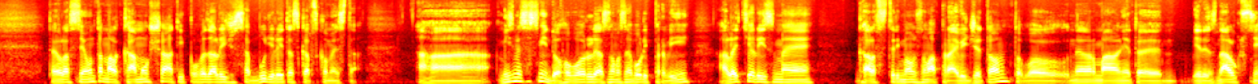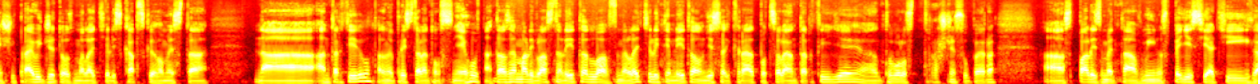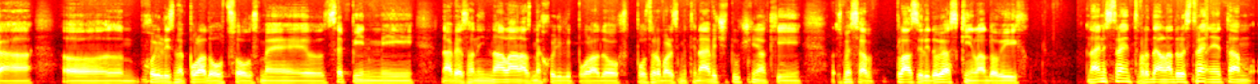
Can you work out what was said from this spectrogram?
tak vlastne on tam mal kamoša a tí povedali, že sa bude lietať z Kapského mesta. A my sme sa s ním dohovorili a znova sme boli prví a leteli sme Gulfstreamom, znova private jetom, to bol nenormálne, to je jeden z najluxusnejších private jetov, sme leteli z Kapského mesta na Antarktídu, tam sme pristali na tom snehu a tam sme mali vlastné lietadlo a sme leteli tým lietadlom 10 krát po celej Antarktíde a to bolo strašne super. A spali sme tam v mínus 50 a uh, chodili sme po ľadovcoch, sme e, cepinmi, naviazaní na lána sme chodili po ľadoch, pozorovali sme tie najväčšie tučniaky, sme sa plazili do jaskyň ľadových. Na jednej strane tvrdé, ale na druhej strane je tam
